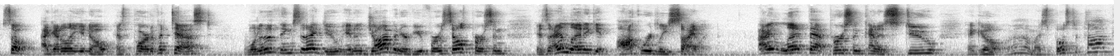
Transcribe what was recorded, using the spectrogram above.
So I got to let you know, as part of a test, one of the things that I do in a job interview for a salesperson is I let it get awkwardly silent. I let that person kind of stew and go, oh, am I supposed to talk?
